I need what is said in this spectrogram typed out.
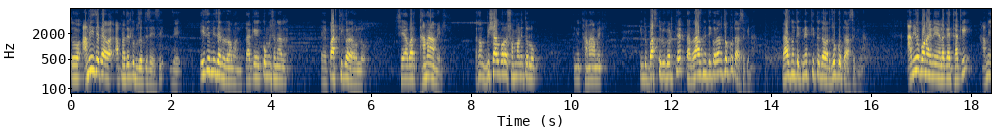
তো আমি যেটা আপনাদেরকে বোঝাতে চাইছি যে এই যে মিজানুর রহমান, তাকে কমিশনার প্রার্থী করা হলো, সে আবার থানা আমের। এখন বিশাল বড় সম্মানিত লোক, তিনি থানা আমের। কিন্তু বাস্তবিক অর্থে তার রাজনীতি করার যোগ্যতা আছে কিনা? রাজনৈতিক নেতৃত্ব দেওয়ার যোগ্যতা আছে কিনা? আমিও বনাইনি এলাকায় থাকি, আমি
